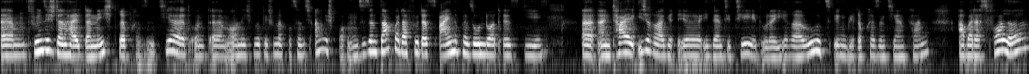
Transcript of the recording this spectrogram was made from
ähm, fühlen sich dann halt dann nicht repräsentiert und ähm, auch nicht wirklich hundertprozentig angesprochen. Und sie sind dankbar dafür, dass eine Person dort ist, die äh, einen Teil ihrer äh, Identität oder ihrer Roots irgendwie repräsentieren kann. Aber das Volle,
